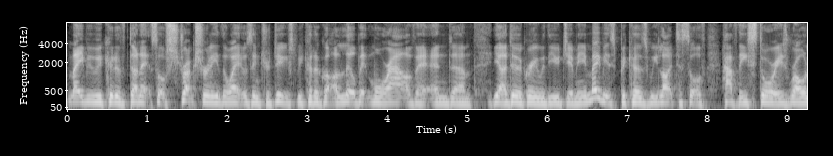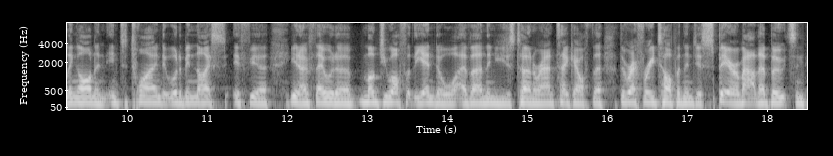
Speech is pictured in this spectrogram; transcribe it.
maybe we could have done it sort of structurally the way it was introduced. We could have got a little bit more out of it. And um, yeah, I do agree with you, Jimmy. And maybe it's because we like to sort of have these stories rolling on and intertwined. It would have been nice if you, you know, if they would have mugged you off at the end or whatever, and then you just turn around, take off the the referee top, and then just spear them out of their boots and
